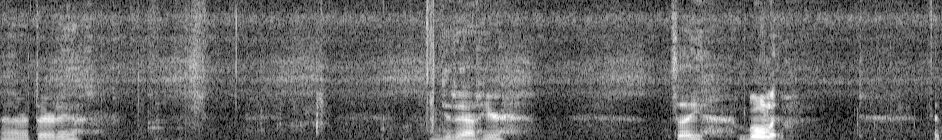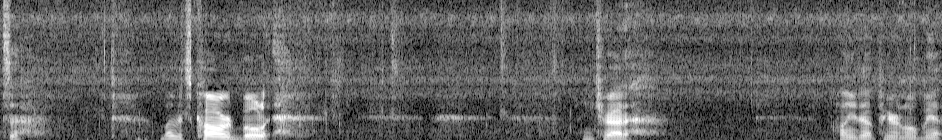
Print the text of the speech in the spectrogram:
Ah, right there it is. Get out here. It's bullet. It's a I believe it's carved bullet. Let me try to clean it up here a little bit.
